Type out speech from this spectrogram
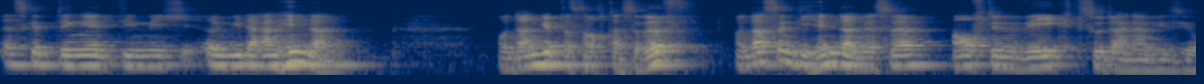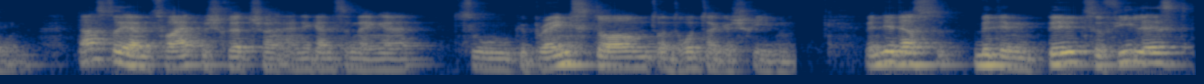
es gibt Dinge, die mich irgendwie daran hindern. Und dann gibt es noch das Riff und das sind die Hindernisse auf dem Weg zu deiner Vision. Da hast du ja im zweiten Schritt schon eine ganze Menge zu gebrainstormt und runtergeschrieben. Wenn dir das mit dem Bild zu viel ist,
